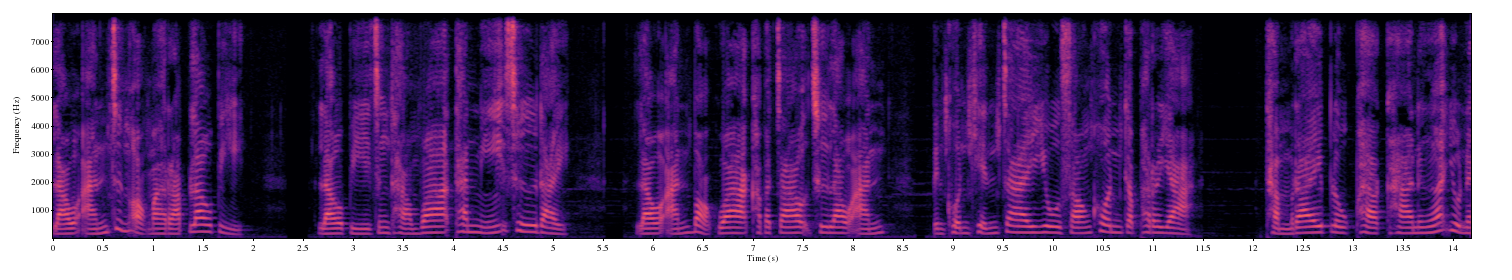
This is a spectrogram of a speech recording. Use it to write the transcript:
เล่าอันจึงออกมารับเล่าปี เล่าปีจึงถามว่าท่านนี้ชื่อใด เล่าอันบอกว่าข้าพเจ้าชื่อเล่าอัน เป็นคนเข็นใจอยู่สองคนกับภรรยาทำไรปลูกผักหาเนื้ออยู่ใน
